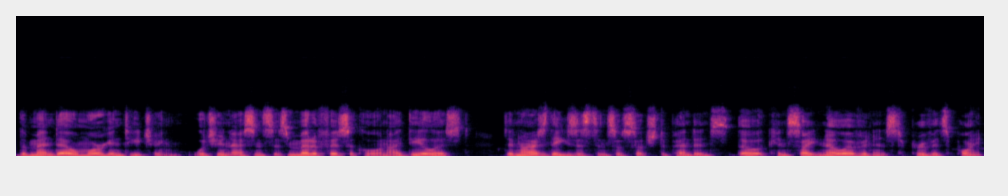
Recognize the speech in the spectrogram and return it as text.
The Mendel Morgan teaching, which in essence is metaphysical and idealist, denies the existence of such dependence, though it can cite no evidence to prove its point.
